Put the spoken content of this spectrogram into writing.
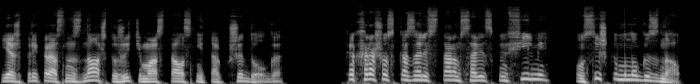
Я же прекрасно знал, что жить ему осталось не так уж и долго. Как хорошо сказали в старом советском фильме, он слишком много знал.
